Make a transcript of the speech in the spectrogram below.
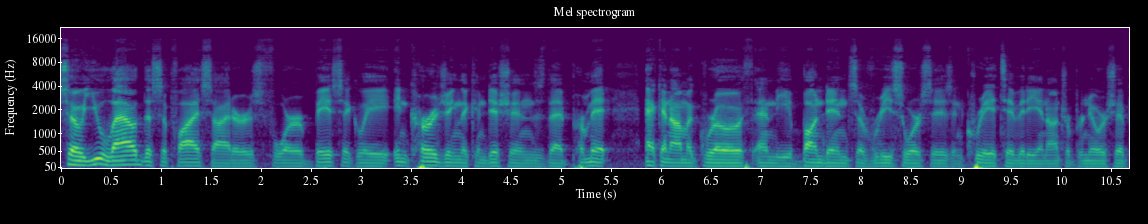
So you allowed the supply siders for basically encouraging the conditions that permit economic growth and the abundance of resources and creativity and entrepreneurship.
